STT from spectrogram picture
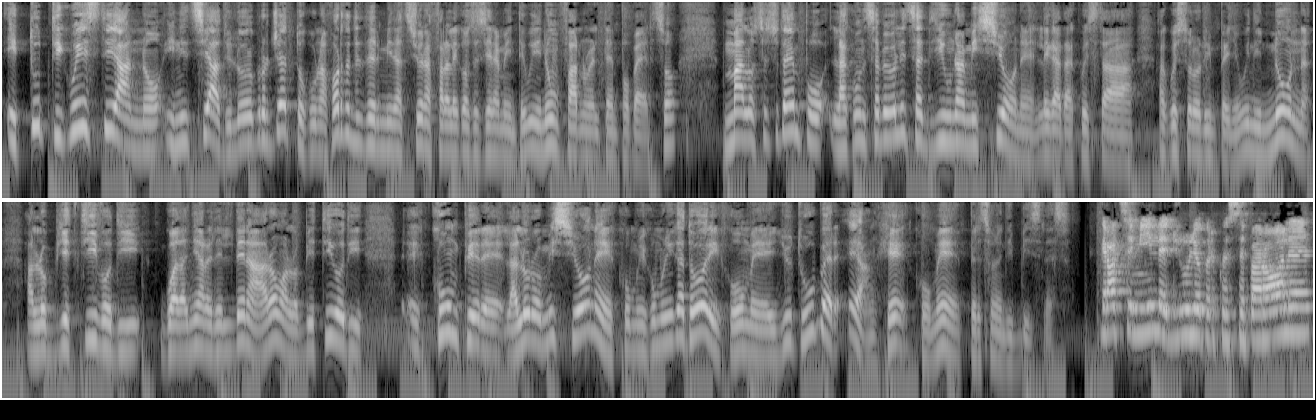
e tutti questi hanno iniziato il loro progetto con una forte determinazione a fare le cose seriamente, quindi non farlo nel tempo perso, ma allo stesso tempo la consapevolezza di una missione legata a, questa, a questo loro impegno, quindi non non all'obiettivo di guadagnare del denaro, ma all'obiettivo di eh, compiere la loro missione come comunicatori, come youtuber e anche come persone di business. Grazie mille Giulio per queste parole,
